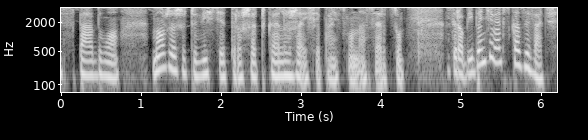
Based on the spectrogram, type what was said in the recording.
spadło, może rzeczywiście troszeczkę lżej się Państwu na sercu zrobi. Będziemy wskazywać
